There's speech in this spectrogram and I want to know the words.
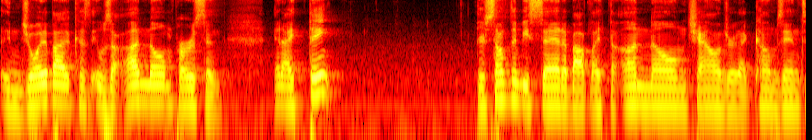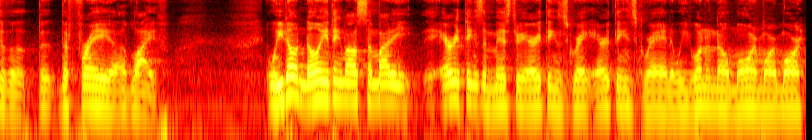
enjoyed about it because it was an unknown person. And I think there's something to be said about like the unknown challenger that comes into the, the, the fray of life. When you don't know anything about somebody, everything's a mystery, everything's great, everything's grand, and we want to know more and more and more.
